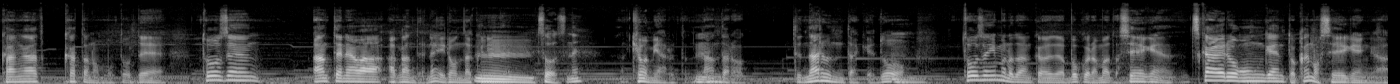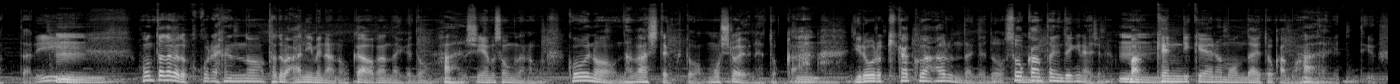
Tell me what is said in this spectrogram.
考え方のもとで当然アンテナは上がんだよねいろんな国で。うんそうですね。興味あると、なんだろうってなるんだけど、当然今の段階では僕らまだ制限使える音源とかの制限があったり、ん。本当はだけどここら辺の例えばアニメなのかわかんないけど、はい。CM ソングなのかこういうのを流していくと面白いよねとか、いろいろ企画はあるんだけどそう簡単にできないじゃない、まあ、権利系の問題とかもあったりっていう、だか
